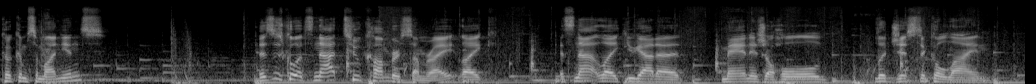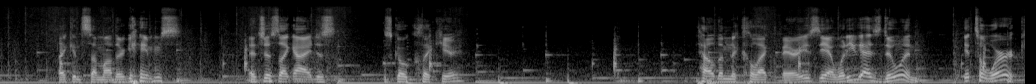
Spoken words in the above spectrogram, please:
Cook them some onions. This is cool. It's not too cumbersome, right? Like, it's not like you gotta manage a whole logistical line like in some other games. It's just like, all right, just, just go click here. Tell them to collect berries. Yeah, what are you guys doing? Get to work.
